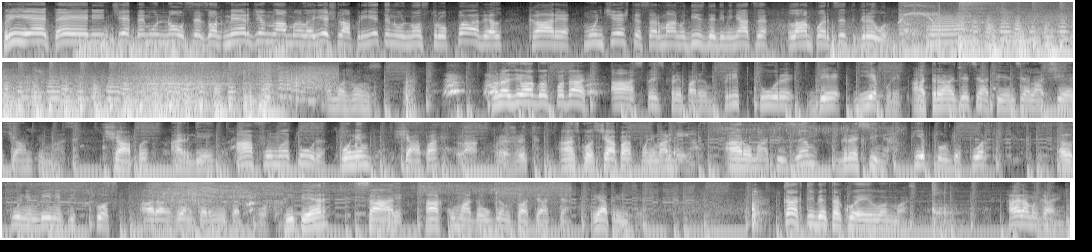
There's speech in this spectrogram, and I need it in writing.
Prieteni, începem un nou sezon. Mergem la Mălăiești la prietenul nostru Pavel, care muncește sărmanul dis de dimineață, l-a împărțit grâul. Am ajuns. Bună ziua, gospodari! Astăzi preparăm friptură de iepure. Atrageți atenția la ceea ce am pe masă Ceapă, ardei, afumătură. Punem ceapa la prăjit. Am scos ceapa, punem ardeiul. Aromatizăm grăsimea. Pieptul de porc îl punem bine peste tot. Aranjăm cărnița pe foc. Piper, sare. Acum adăugăm toate astea. Ia priviți Как тебе такое, Илон Маск? Hai la mâncare!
